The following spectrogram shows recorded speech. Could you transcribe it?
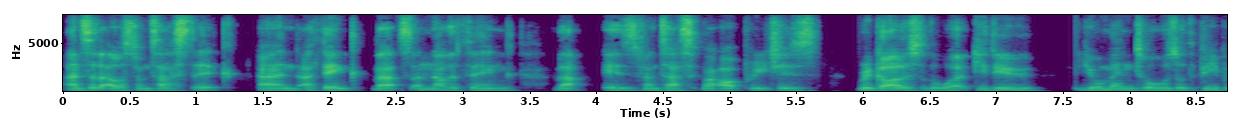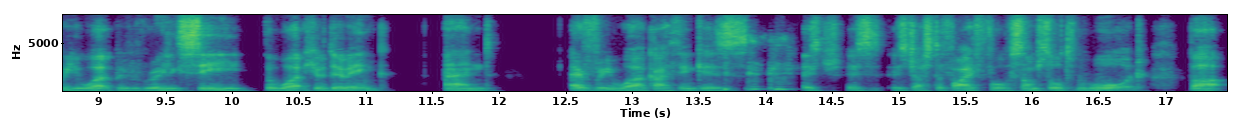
and so that was fantastic. And I think that's another thing that is fantastic about Upreach is regardless of the work you do, your mentors or the people you work with really see the work you're doing, and every work I think is is is is justified for some sort of award, But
